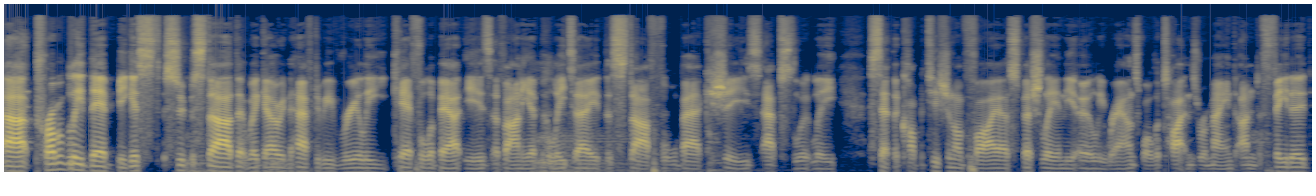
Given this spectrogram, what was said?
Uh, probably their biggest superstar that we're going to have to be really careful about is Evania Pelite, the star fullback. She's absolutely set the competition on fire, especially in the early rounds while the Titans remained undefeated.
